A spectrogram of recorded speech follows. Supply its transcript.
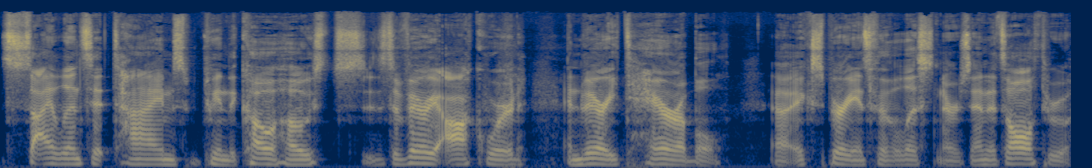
silence at times between the co hosts. It's a very awkward and very terrible uh, experience for the listeners. And it's all through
